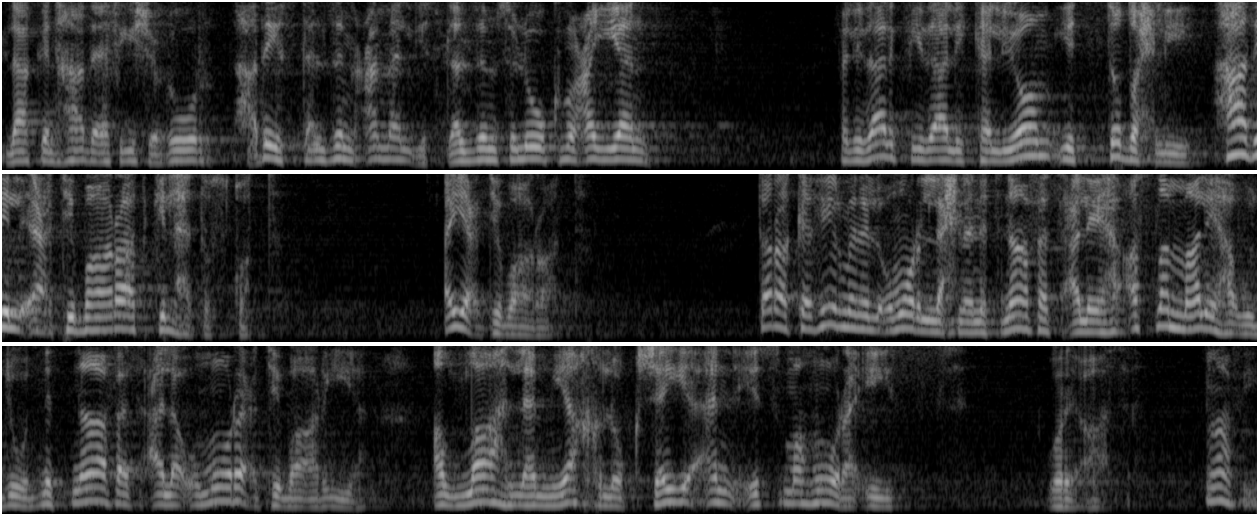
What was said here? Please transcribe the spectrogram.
لكن هذا في شعور هذا يستلزم عمل يستلزم سلوك معين. فلذلك في ذلك اليوم يتضح لي هذه الاعتبارات كلها تسقط. أي اعتبارات؟ ترى كثير من الأمور اللي إحنا نتنافس عليها أصلا ما لها وجود. نتنافس على أمور اعتبارية. الله لم يخلق شيئا اسمه رئيس ورئاسة. ما في.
